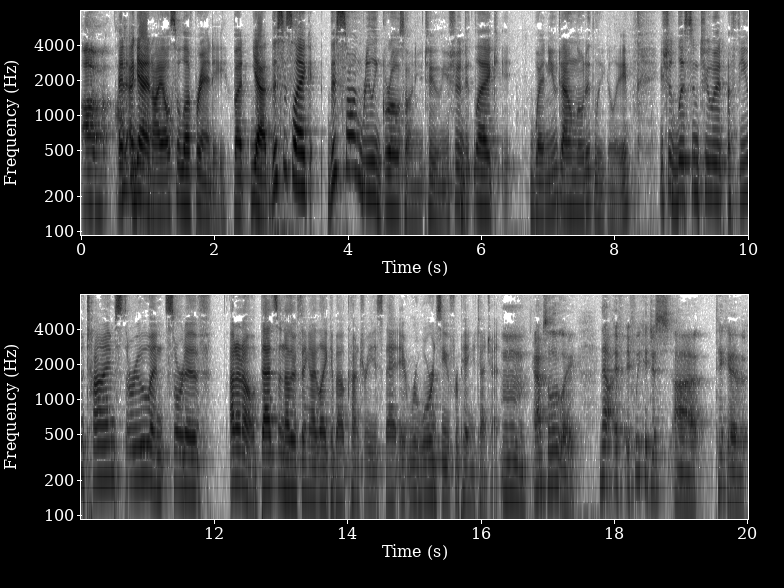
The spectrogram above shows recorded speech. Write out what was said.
Um, I And again, I also love Brandi. But yeah, this is like this song really grows on you too. You should like when you download it legally, you should listen to it a few times through and sort of I don't know. That's another thing I like about country is that it rewards you for paying attention. Mm, absolutely. Now, if, if we could just uh, take a,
